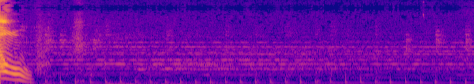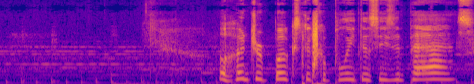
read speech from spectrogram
No! A hundred bucks to complete the season pass.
